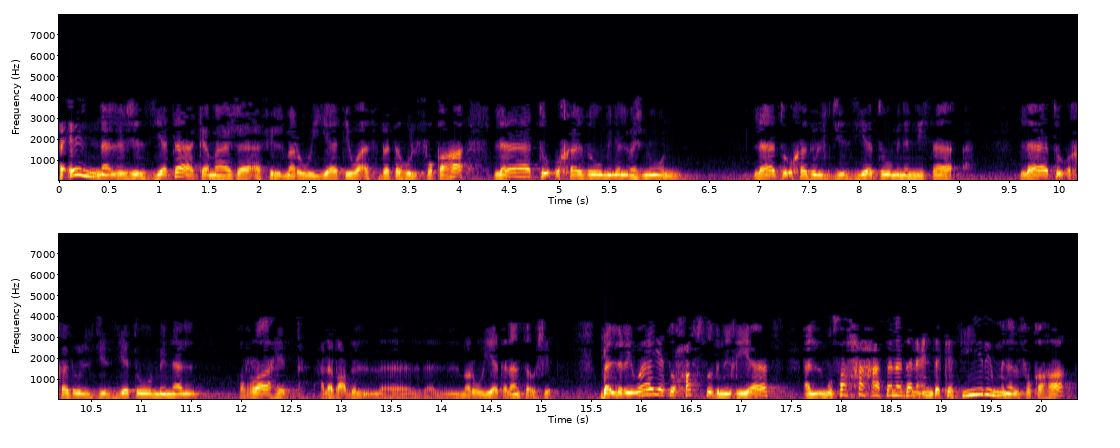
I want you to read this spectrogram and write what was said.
فإن الجزية كما جاء في المرويات وأثبته الفقهاء لا تؤخذ من المجنون لا تؤخذ الجزية من النساء. لا تؤخذ الجزية من الراهب. على بعض المرويات الآن سأشير بل رواية حفص بن غياث المصححة سندا عند كثير من الفقهاء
